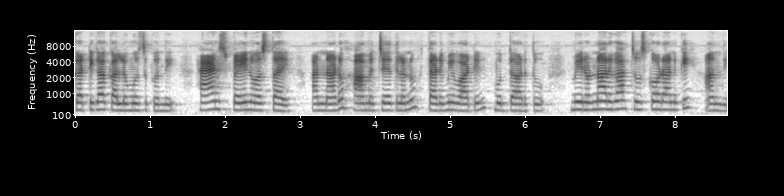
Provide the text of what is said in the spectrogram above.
గట్టిగా కళ్ళు మూసుకుంది. హ్యాండ్స్ పెయిన్ వస్తాయి. అన్నాడు ఆమె చేతులను తడిమి వాటిని ముద్దాడుతూ. మీరున్నారుగా చూసుకోవడానికి అంది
